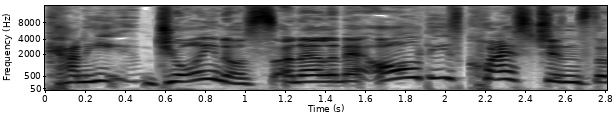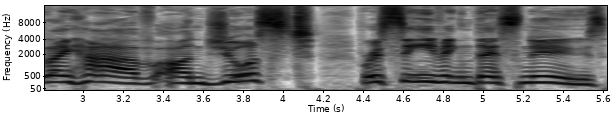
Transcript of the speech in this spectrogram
can he join us on LMFM? All these questions that I have on just receiving this news.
